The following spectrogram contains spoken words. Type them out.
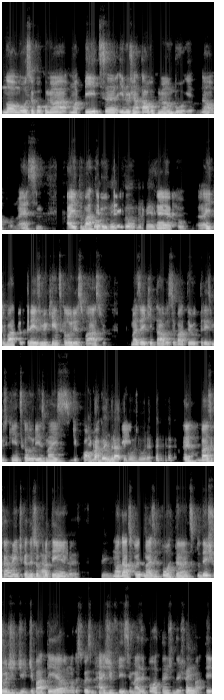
no almoço eu vou comer uma, uma, pizza e no jantar eu vou comer um hambúrguer. Não, pô, não é assim. Aí tu bateu... Pô, 3, é, pô, aí tu bateu 3.500 calorias fácil. Mas aí que tá, você bateu 3.500 calorias, mas de qual é carboidrato e gordura. É, basicamente, cadê sua proteína? Sim. Uma das coisas mais importantes, tu deixou de, de, de, bater ela. Uma das coisas mais difíceis e mais importantes, tu deixou Sim. de bater.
